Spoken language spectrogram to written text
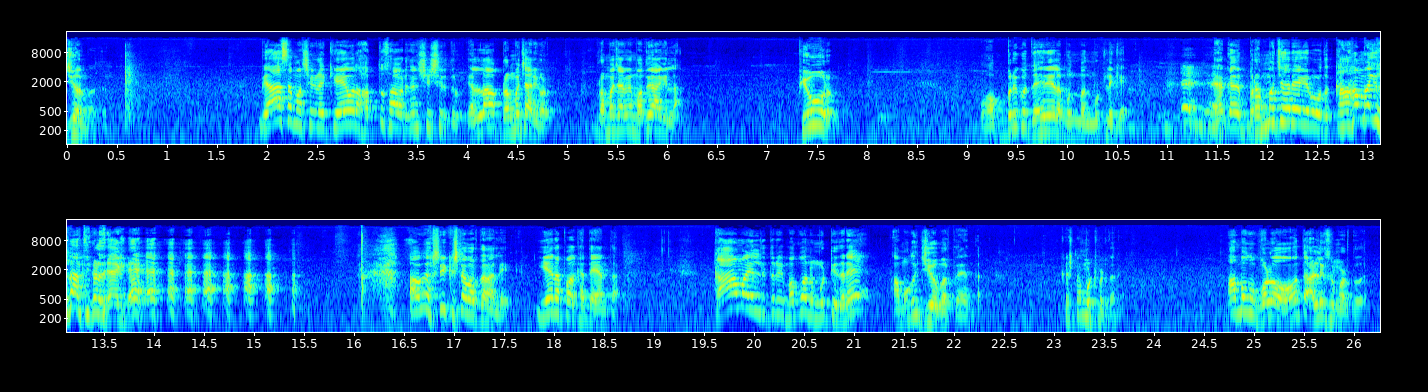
ಜೀವನ ಬರ್ತದೆ. ವ್ಯಾಸ ಮಹರ್ಷಿಗಳಿಗೆ ಕೇವಲ ಹತ್ತು ಸಾವಿರ ಜನ ಶಿಷ್ಯರಿದ್ದರು ಎಲ್ಲ ಬ್ರಹ್ಮಚಾರಿಗಳು. ಬ್ರಹ್ಮಚಾರಿಗಳು ಮದುವೆ ಆಗಿಲ್ಲ. ಪ್ಯೂರ್ ಒಬ್ಬರಿಗೂ ಧೈರ್ಯ ಇಲ್ಲ ಮುಂದೆ ಬಂದು ಮುಟ್ಲಿಕ್ಕೆ. ಯಾಕಂದ್ರೆ ಬ್ರಹ್ಮಚಾರಿ ಆಗಿರ್ಬೋದು, ಕಾಮ ಇಲ್ಲ ಅಂತ ಹೇಳಿದೆ ಹಾಗೆ. ಅವಾಗ ಶ್ರೀಕೃಷ್ಣ ಬರ್ತಾನೆ ಅಲ್ಲಿ. ಏನಪ್ಪ ಕತೆ ಅಂತ? ಕಾಮ ಇಲ್ದಿದ್ರು ಈ ಮಗುವನ್ನು ಮುಟ್ಟಿದರೆ ಆ ಮಗು ಜೀವ ಬರ್ತದೆ ಅಂತ. ಕೃಷ್ಣ ಮುಟ್ಬಿಡ್ತಾನೆ. ಆ ಮಗು ಗೊಳೋ ಅಂತ ಅಳ್ಳಿ ಶುರು ಮಾಡ್ತದೆ.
